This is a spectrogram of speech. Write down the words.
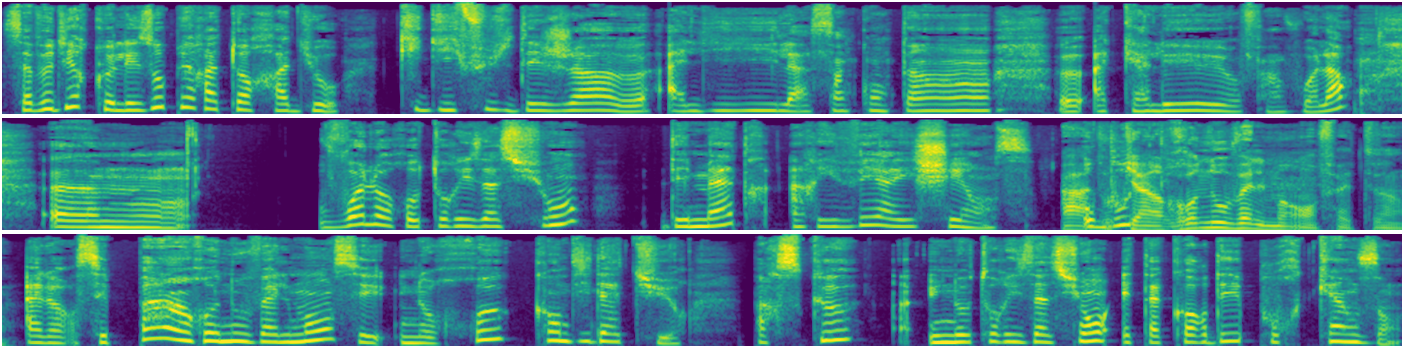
Ça veut dire que les opérateurs radio qui diffusent déjà euh, à Lille, à Saint-Quentin, euh, à Calais, enfin voilà, voient leur autorisation d'émettre arriver à échéance. Ah, Au donc il y a un renouvellement en fait. Alors, c'est pas un renouvellement, c'est une recandidature parce que une autorisation est accordée pour 15 ans.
